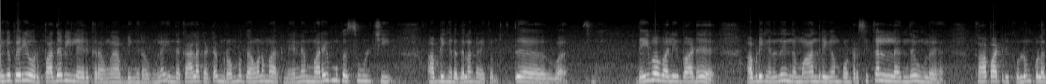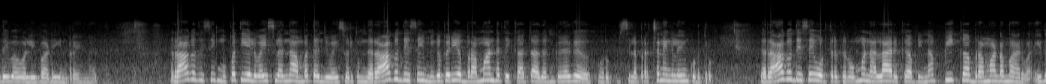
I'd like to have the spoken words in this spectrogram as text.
மிகப்பெரிய ஒரு பதவியில் இருக்கிறவங்க அப்படிங்கிறவங்கள இந்த காலகட்டம் ரொம்ப கவனமாக இருக்கணும். ஏன்னா மறைமுக சூழ்ச்சி அப்படிங்கிறதெல்லாம் கிடைக்கும். தெய்வ வழிபாடு அப்படிங்கிறது இந்த மாந்திரிகம் போன்ற சிக்கல்லேருந்து உங்களை காப்பாற்றிக்கொள்ளும் குலதெய்வ வழிபாடு இன்றைய ராகு திசை முப்பத்தி ஏழு வயசுலேருந்து ஐம்பத்தஞ்சு வயசு வரைக்கும். இந்த ராகு திசை மிகப்பெரிய பிரம்மாண்டத்தை காத்து அதன் பிறகு ஒரு சில பிரச்சனைகளையும் கொடுத்துரும். ராகு திசை ஒருத்தருக்கு ரொம்ப நல்லா இருக்குது அப்படின்னா பீக்காக பிரம்மாண்டமாக இருவேன் இது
